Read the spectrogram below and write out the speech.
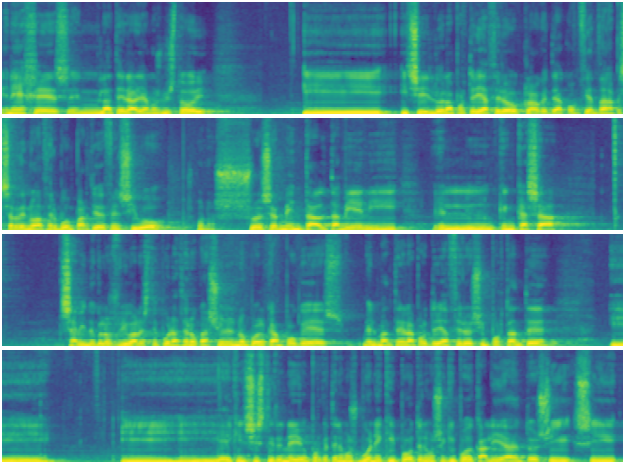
en ejes, en lateral, ya hemos visto hoy. Y, y, sí, lo de la portería cero, claro que te da confianza, a pesar de no hacer buen partido defensivo, pues bueno, suele ser mental también y el que en casa, sabiendo que los rivales te pueden hacer ocasiones ¿no? por el campo que es, el mantener la portería cero es importante y, y hay que insistir en ello, porque tenemos buen equipo, tenemos equipo de calidad, entonces si, si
